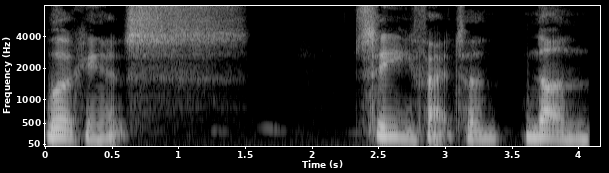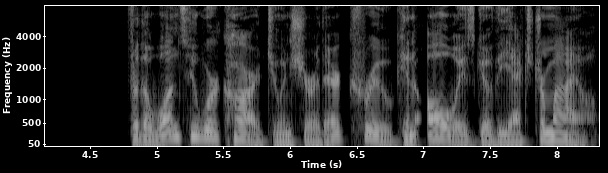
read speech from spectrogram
Working at C factor none. For the ones who work hard to ensure their crew can always go the extra mile,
